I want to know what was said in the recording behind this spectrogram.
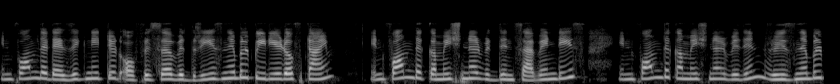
inform the designated officer with reasonable period of time inform the commissioner within 7 days inform the commissioner within reasonable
